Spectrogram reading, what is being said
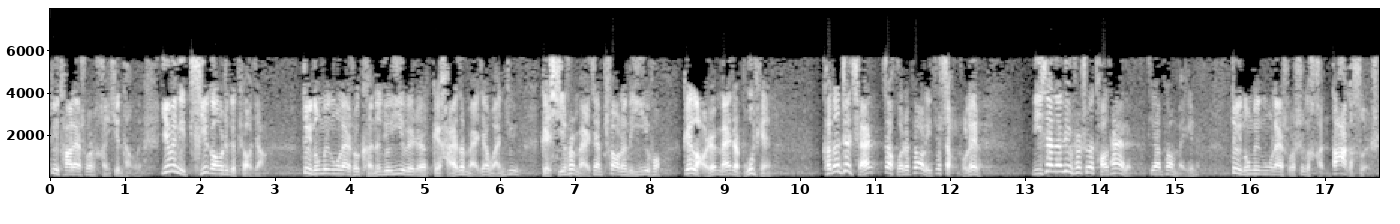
对他来说是很心疼的，因为你提高这个票价，对农民工来说，可能就意味着给孩子买件玩具，给媳妇买件漂亮的衣服，给老人买点补品，可能这钱在火车票里就省出来了。你现在绿皮车淘汰了，低价票没了，对农民工来说是个很大的损失。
